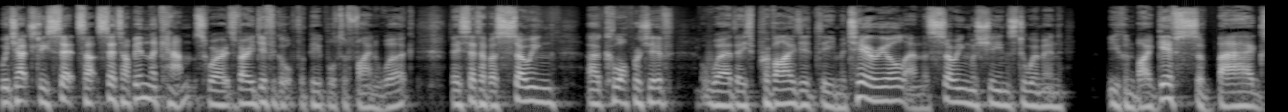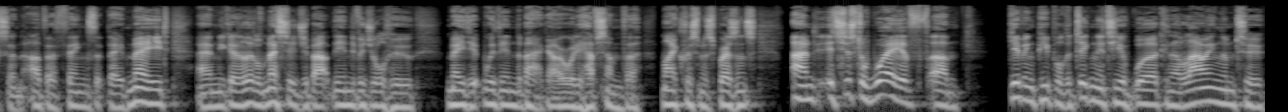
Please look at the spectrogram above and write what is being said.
which actually sets up, set up in the camps where it's very difficult for people to find work. They set up a sewing uh, cooperative where they provided the material and the sewing machines to women. You can buy gifts of bags and other things that they've made, and you get a little message about the individual who made it within the bag. I already have some for my Christmas presents. And it's just a way of um, giving people the dignity of work and allowing them to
